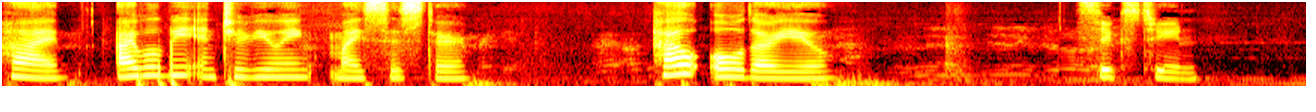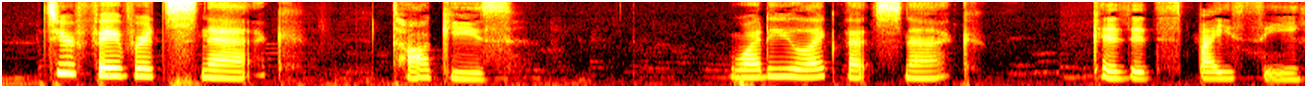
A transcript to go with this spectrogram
Hi, I will be interviewing my sister. How old are you? 16. What's your favorite snack? Takis. Why do you like that snack? Because it's spicy.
